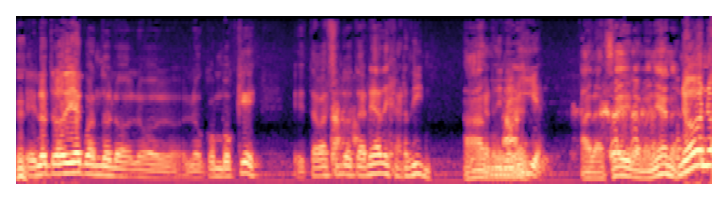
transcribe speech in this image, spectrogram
el otro día cuando lo, lo, lo convoqué. Estaba haciendo tarea de jardín, Ah, jardinería. bien. A las 6 de la mañana. No, no,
